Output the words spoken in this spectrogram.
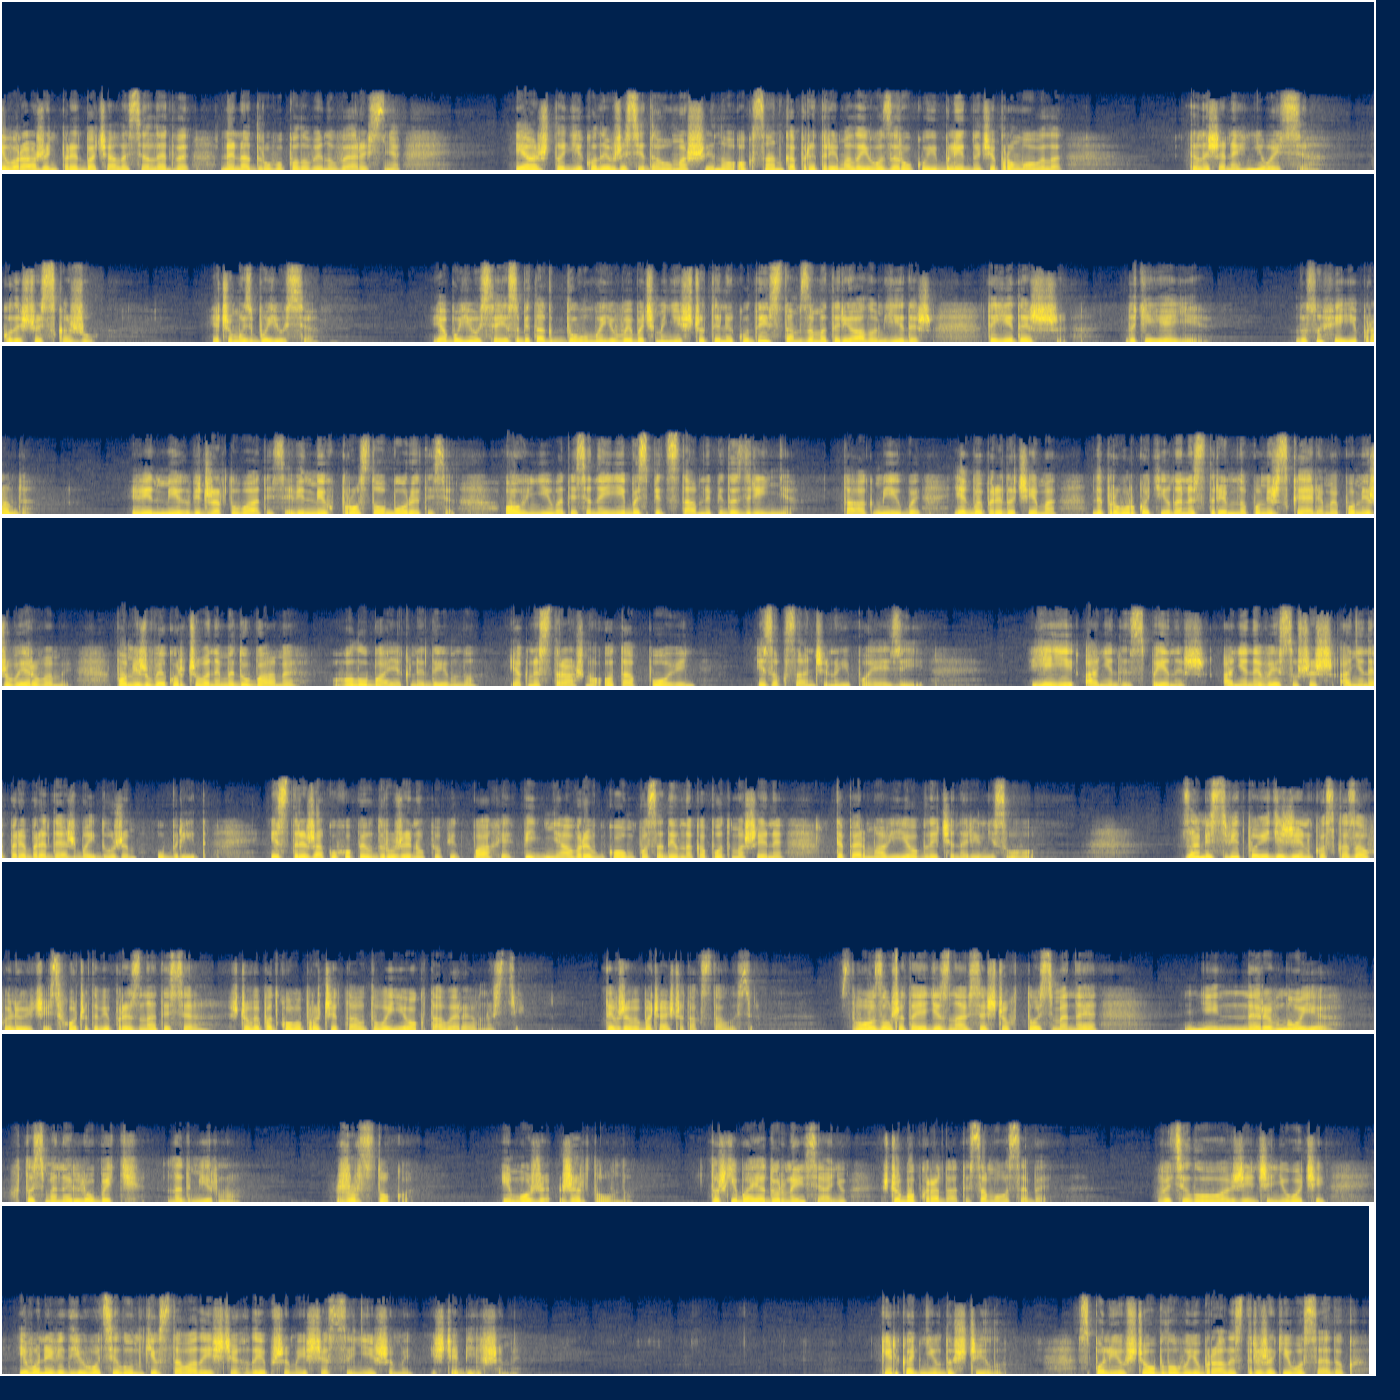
і вражень передбачалася ледве не на другу половину вересня. І аж тоді, коли вже сідав у машину, Оксанка притримала його за руку і бліднуче промовила Ти лише не гнівайся, коли щось скажу. Я чомусь боюся. Я боюся, я собі так думаю, вибач мені, що ти не кудись там за матеріалом їдеш. Ти їдеш до тієї, до Софії, правда? Він міг віджартуватися, він міг просто обуритися, огніватися на її безпідставне підозріння. Так, міг би, якби перед очима не прогуркотіла нестримно поміж скелями, поміж вирвами, поміж викорчуваними дубами, голуба, як не дивно, як не страшно, ота повінь із Оксанчиної поезії. Її ані не спиниш, ані не висушиш, ані не перебредеш байдужим у брід. І стрижак ухопив дружину попід пахи, підняв, ривком посадив на капот машини, тепер мав її обличчя на рівні свого. Замість відповіді, жінко, сказав, хвилюючись, хочу тобі признатися, що випадково прочитав твої октави ревності. Ти вже вибачай, що так сталося. З твого зошита я дізнався, що хтось мене ні, не ревнує, хтось мене любить надмірно, жорстоко і, може, жертовно. Тож хіба я дурний сяню, щоб обкрадати самого себе? Вицілував жінчині очі, і вони від його цілунків ставали іще глибшими, іще синішими, іще більшими. Кілька днів дощило. З полів, що облогою брали стрижаків оседок,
